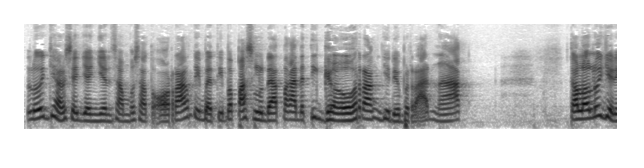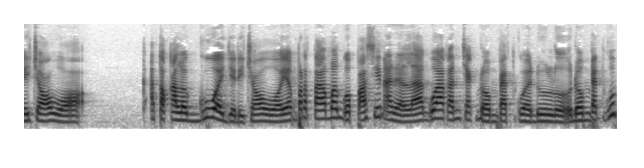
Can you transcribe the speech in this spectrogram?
lu harusnya janjian sama satu orang tiba-tiba pas lu datang ada tiga orang jadi beranak. Kalau lu jadi cowok atau kalau gue jadi cowok yang pertama gue pasin adalah gue akan cek dompet gue dulu. Dompet gue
